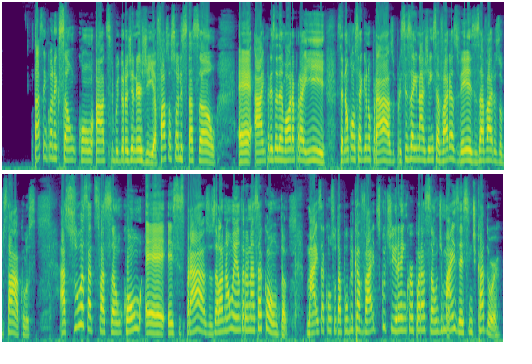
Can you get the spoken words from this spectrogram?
tá sem conexão com a distribuidora de energia, faça a solicitação, é, a empresa demora para ir, você não consegue no prazo, precisa ir na agência várias vezes, há vários obstáculos. A sua satisfação com é, esses prazos, ela não entra nessa conta, mas a consulta pública vai discutir a incorporação de mais esse indicador.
